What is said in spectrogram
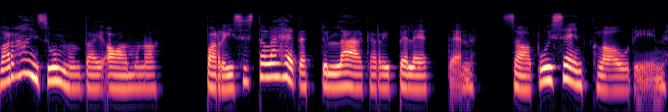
Varhain sunnuntai-aamuna Pariisista lähetetty lääkäri Peletten saapui St. Cloudiin.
